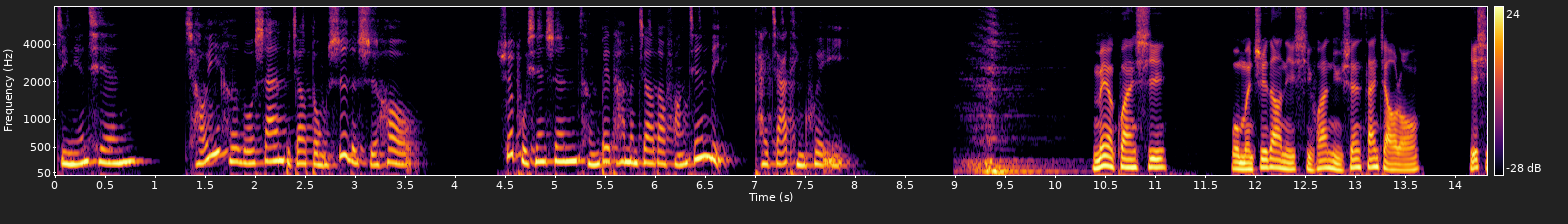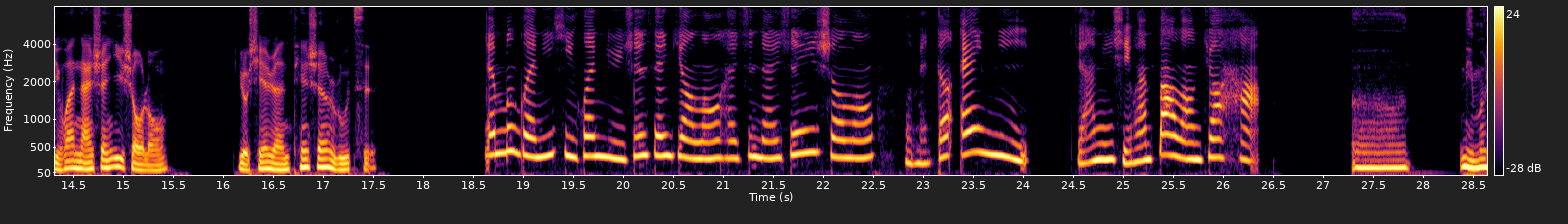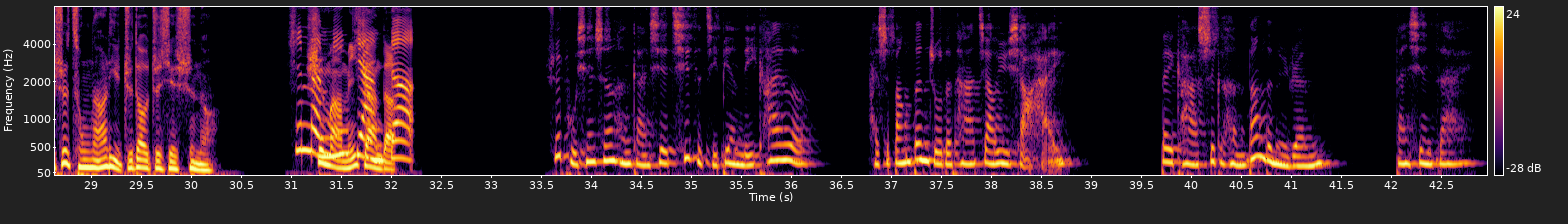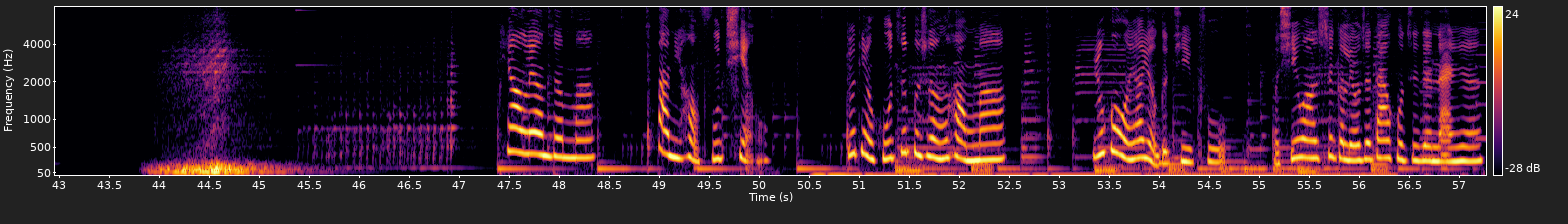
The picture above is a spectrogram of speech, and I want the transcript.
几年前，乔伊和罗珊比较懂事的时候，薛普先生曾被他们叫到房间里开家庭会议。没有关系，我们知道你喜欢女生三角龙，也喜欢男生一手龙。有些人天生如此。但不管你喜欢女生三角龙还是男生一手龙，我们都爱你。只要你喜欢暴龙就好。呃，你们是从哪里知道这些事呢？是妈咪讲的。水普先生很感谢妻子，即便离开了，还是帮笨拙的他教育小孩。贝卡是个很棒的女人，但现在。漂亮的吗？爸，你好肤浅哦。有点胡子不是很好吗？如果我要有个继父，我希望是个留着大胡子的男人，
